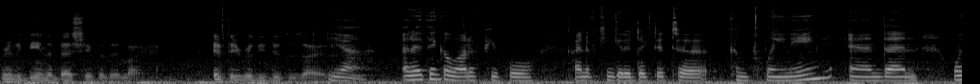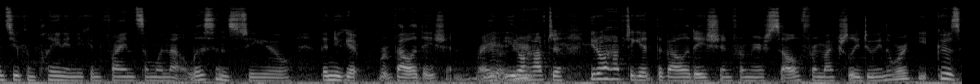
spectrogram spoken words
really be in the best shape of their life, if they really do desire that. Yeah. And I think a lot of people kind of can get addicted to complaining and then once you complain and you can find someone that listens to you, then you get validation, right? Yeah, you don't have to you don't have to get the validation from yourself from actually doing the work because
